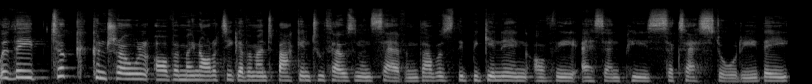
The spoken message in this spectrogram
Well, they took control of a minority government back in 2007. That was the beginning of the SNP's success story. They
